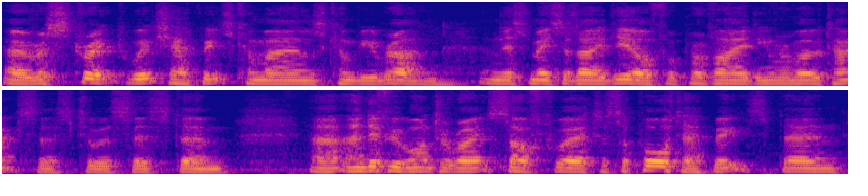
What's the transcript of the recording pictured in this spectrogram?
uh, restrict which EPEX commands can be run, and this makes it ideal for providing remote access to a system. And if we want to write software to support EPEX, then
